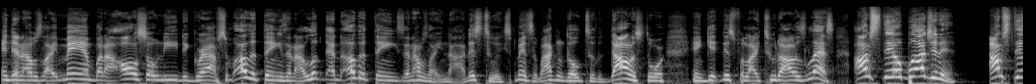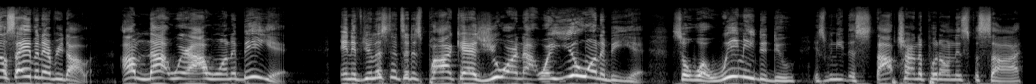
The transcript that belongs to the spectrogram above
And then i was like man but i also need to grab some other things. And i looked at the other things and i was like nah this too expensive. I can go to the dollar store and get this for like two dollars less. I'm still budgeting. I'm still saving every dollar. I'm not where i want to be yet and if you're listening to this podcast, you are not where you want to be yet. So, what we need to do is we need to stop trying to put on this facade,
